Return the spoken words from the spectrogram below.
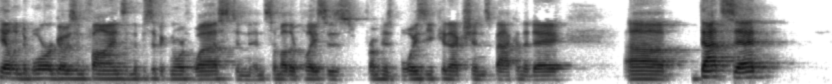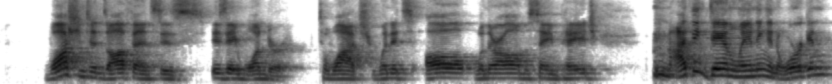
Kalen DeBoer goes and finds in the Pacific Northwest and, and some other places from his Boise connections back in the day. Uh, that said, Washington's offense is is a wonder to watch when it's all when they're all on the same page. I think Dan Lanning in Oregon,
